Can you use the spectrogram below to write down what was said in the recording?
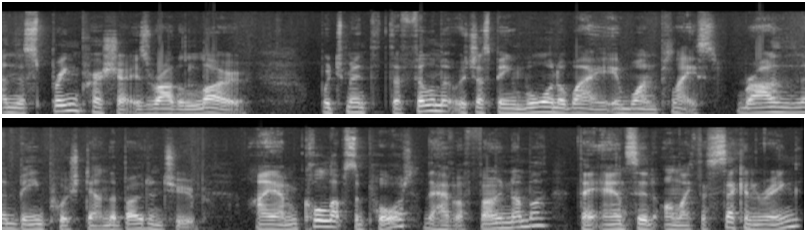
and the spring pressure is rather low, which meant that the filament was just being worn away in one place rather than being pushed down the Bowden tube. I um, called up support, they have a phone number, they answered on like the second ring.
